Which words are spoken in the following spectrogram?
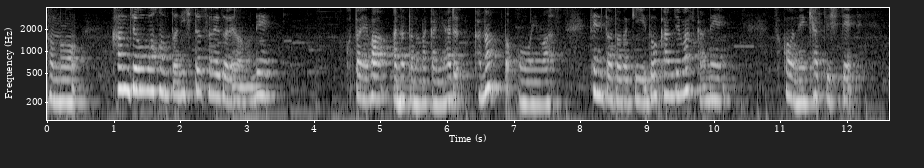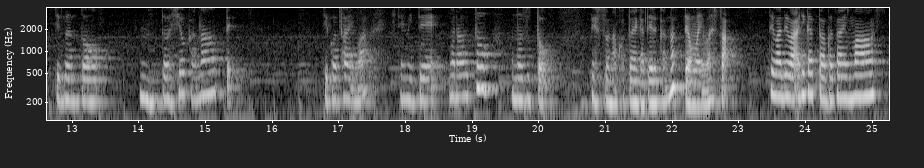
その感情は本当に人それぞれなので答えはあなたの中にあるかなと思います。手に取った時どう感じますかね？そこをねキャッチして自分と、うん、どうしようかなって自己対話してみてもらうとおのずとベストな答えが出るかなって思いました。ではではありがとうございます。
